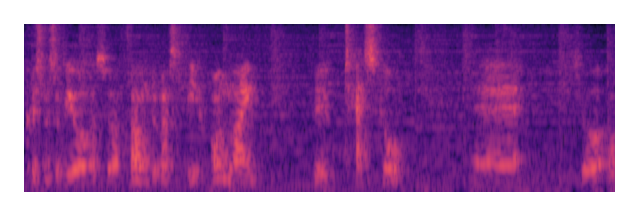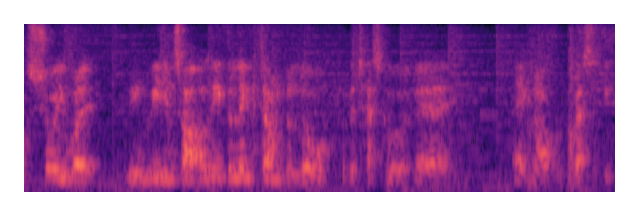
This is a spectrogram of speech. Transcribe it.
Christmas will be over. So I found a recipe online through Tesco. Uh, so I'll show you what it, the ingredients are. I'll leave the link down below for the Tesco uh, eggnog recipe.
